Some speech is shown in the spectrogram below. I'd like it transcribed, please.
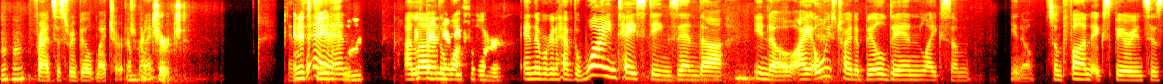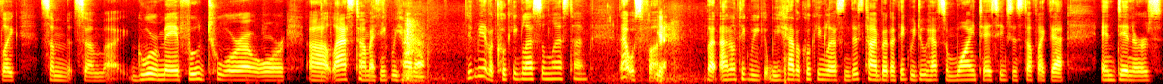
mm-hmm. "Francis, rebuild my church." my right? church. And, and it's beautiful. I We've love been the there wi- before. And then we're going to have the wine tastings, and the, you know, I always try to build in like some, you know, some fun experiences, like some some uh, gourmet food tour, or uh, last time I think we had a didn't we have a cooking lesson last time? That was fun. Yeah. But I don't think we we have a cooking lesson this time. But I think we do have some wine tastings and stuff like that, and dinners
